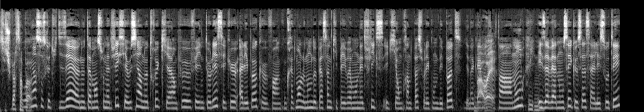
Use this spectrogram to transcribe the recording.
c'est super sympa. revenir sur ce que tu disais, euh, notamment sur Netflix, il y a aussi un autre truc qui a un peu fait une tollée, c'est que à l'époque, euh, enfin concrètement, le nombre de personnes qui payent vraiment Netflix et qui empruntent pas sur les comptes des potes, il y en a quand Bah même ouais. un certain nombre. Oui. Et ils avaient annoncé que ça, ça allait sauter.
